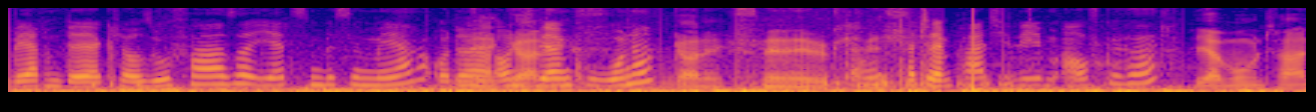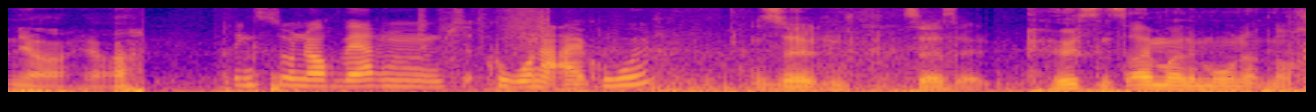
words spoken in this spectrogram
während der Klausurphase jetzt ein bisschen mehr? Oder Nee, auch nicht während nicht. Corona? Gar nichts. Nee, nee, wirklich Gar nicht. Hat dein Partyleben aufgehört? Ja, momentan ja, ja. Trinkst du noch während Corona Alkohol? Selten, sehr selten. Höchstens einmal im Monat noch.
